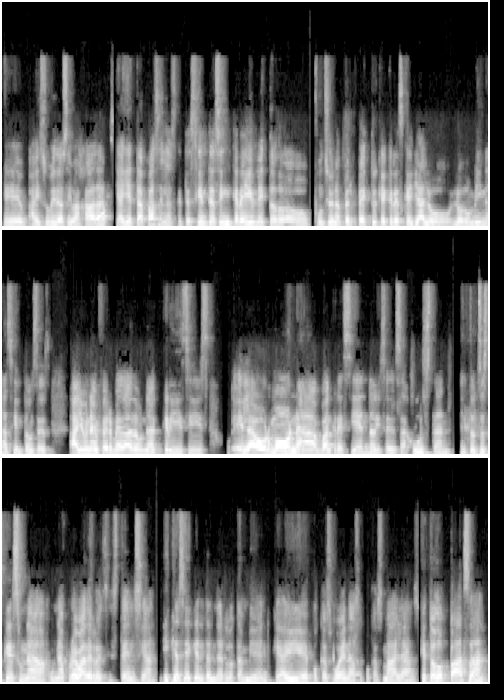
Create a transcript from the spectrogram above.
que hay subidas y bajadas, que hay etapas en las que te sientes increíble y todo funciona perfecto y que crees que ya lo, lo dominas y entonces hay una enfermedad, una crisis, eh, la hormona van creciendo y se desajustan. Entonces, que es una, una prueba de resistencia y que así hay que entenderlo también, que hay épocas buenas, épocas malas, que todo pasa,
